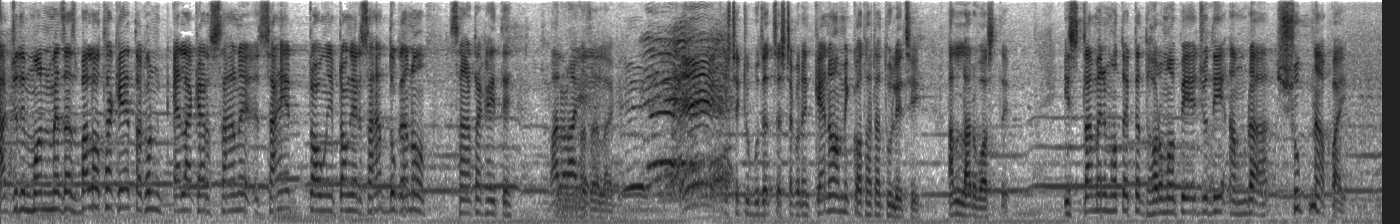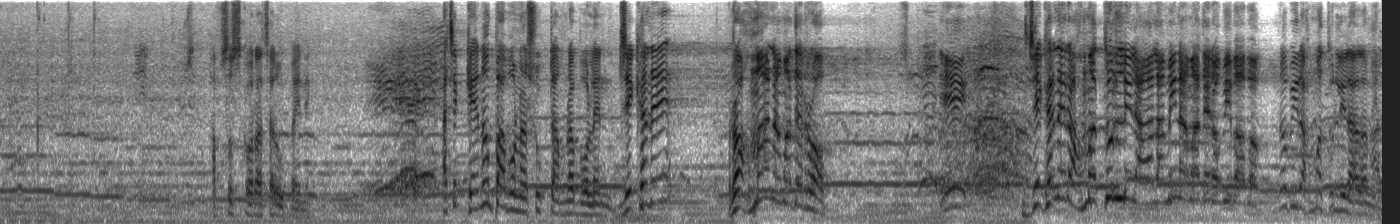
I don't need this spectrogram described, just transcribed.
আর যদি মন মেজাজ ভালো থাকে তখন এলাকার সাহের টং টঙের সাহের দোকানও চাটা খাইতে ভালো লাগে। একটু বোঝার চেষ্টা করেন কেন আমি কথাটা তুলেছি? আল্লাহর ওয়াস্তে। ইসলামের মতো একটা ধর্ম পেয়ে যদি আমরা সুখ না পাই আফসোস করা ছাড়া উপায় নেই। আচ্ছা কেন পাবো না সুখটা আমরা বলেন? যেখানে রহমান আমাদের রব। যেখানে রহমাতুল্লিল আলামিন আমাদের অভিভাবক, নবী রহমাতুল্লিল আলামিন।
